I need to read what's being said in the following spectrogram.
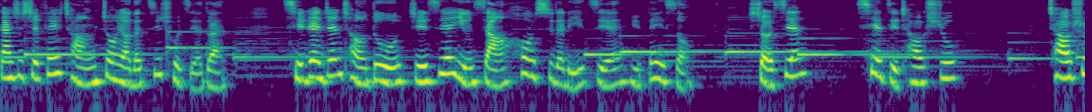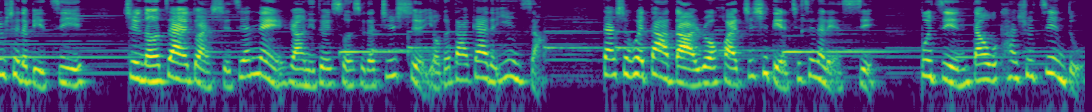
但是是非常重要的基础阶段，其认真程度直接影响后续的理解与背诵。首先，切记抄书。抄书式的笔记只能在短时间内让你对所学的知识有个大概的印象，但是会大大弱化知识点之间的联系，不仅耽误看书进度，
